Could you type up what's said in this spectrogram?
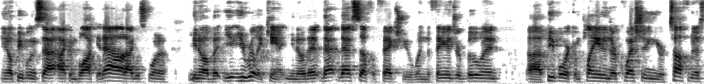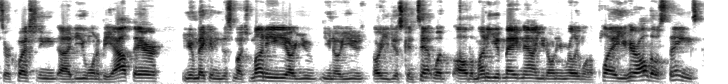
You know, people can say, I can block it out. I just want to, you know, but you, you really can't. You know, that, that, that stuff affects you. When the fans are booing, uh, people are complaining, they're questioning your toughness, they're questioning, uh, do you want to be out there? You're making this much money. Are you, you know, you, are you just content with all the money you've made now? You don't even really want to play. You hear all those things.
